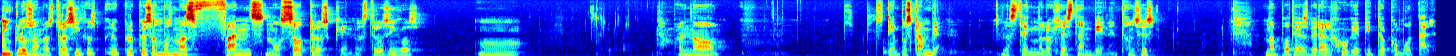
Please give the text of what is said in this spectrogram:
incluso nuestros hijos, pero creo que somos más fans nosotros que nuestros hijos. Mm, no, los tiempos cambian, las tecnologías también, entonces no podías ver al juguetito como tal.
